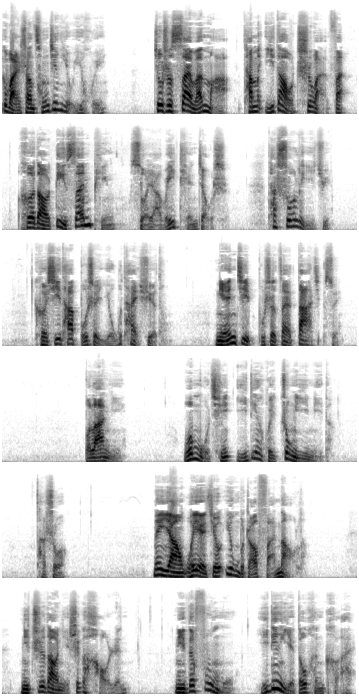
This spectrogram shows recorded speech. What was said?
个晚上曾经有一回，就是赛完马，他们一道吃晚饭，喝到第三瓶索亚维甜酒时，他说了一句：“可惜他不是犹太血统。”年纪不是再大几岁，布拉尼，我母亲一定会中意你的。他说：“那样我也就用不着烦恼了。你知道你是个好人，你的父母一定也都很可爱。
